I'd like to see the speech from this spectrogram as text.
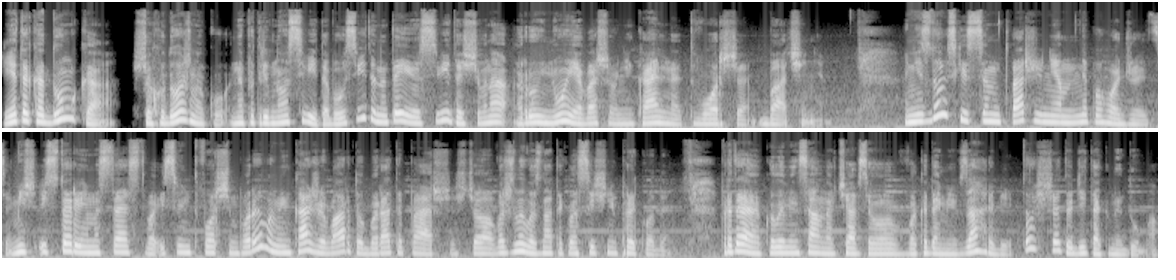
Є така думка, що художнику не потрібна освіта, бо освіта не те і освіта, що вона руйнує ваше унікальне творче бачення. Гніздовський з цим твердженням не погоджується. Між історією мистецтва і своїм творчим поривом він каже, варто обирати перше, що важливо знати класичні приклади. Проте, коли він сам навчався в академії в Загребі, то ще тоді так не думав.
